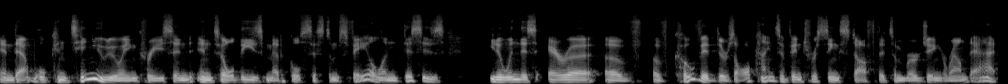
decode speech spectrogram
and that will continue to increase in, until these medical systems fail. And this is, you know, in this era of of COVID, there's all kinds of interesting stuff that's emerging around that.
